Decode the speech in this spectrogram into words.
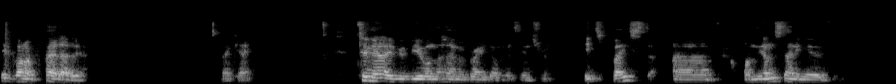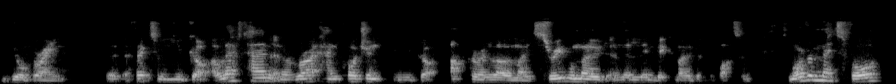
Here's one I prepared earlier. Okay. Two minute overview on the Herrmann Brain Dominance Instrument. It's based um, on the understanding of your brain effectively you've got a left hand and a right hand quadrant, and you've got upper and lower mode, cerebral mode and the limbic mode at the bottom. It's more of a metaphor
